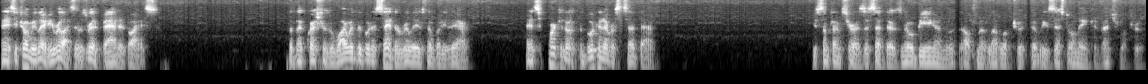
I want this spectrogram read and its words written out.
And as he told me later, he realized it was really bad advice. But the question is, why would the Buddha say there really is nobody there? And it's important to note the Buddha never said that. You sometimes hear, as I said, there's no being on the ultimate level of truth, that we exist only in conventional truth.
